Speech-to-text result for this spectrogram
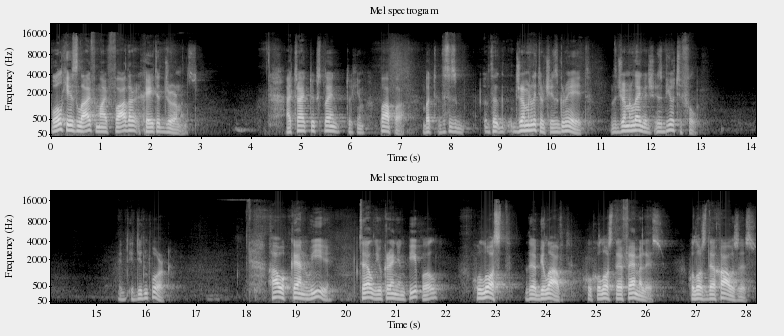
All his life, my father hated Germans. I tried to explain to him, Papa, but this is the German literature is great. The German language is beautiful. It, it didn't work. How can we tell Ukrainian people who lost their beloved, who, who lost their families, who lost their houses,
